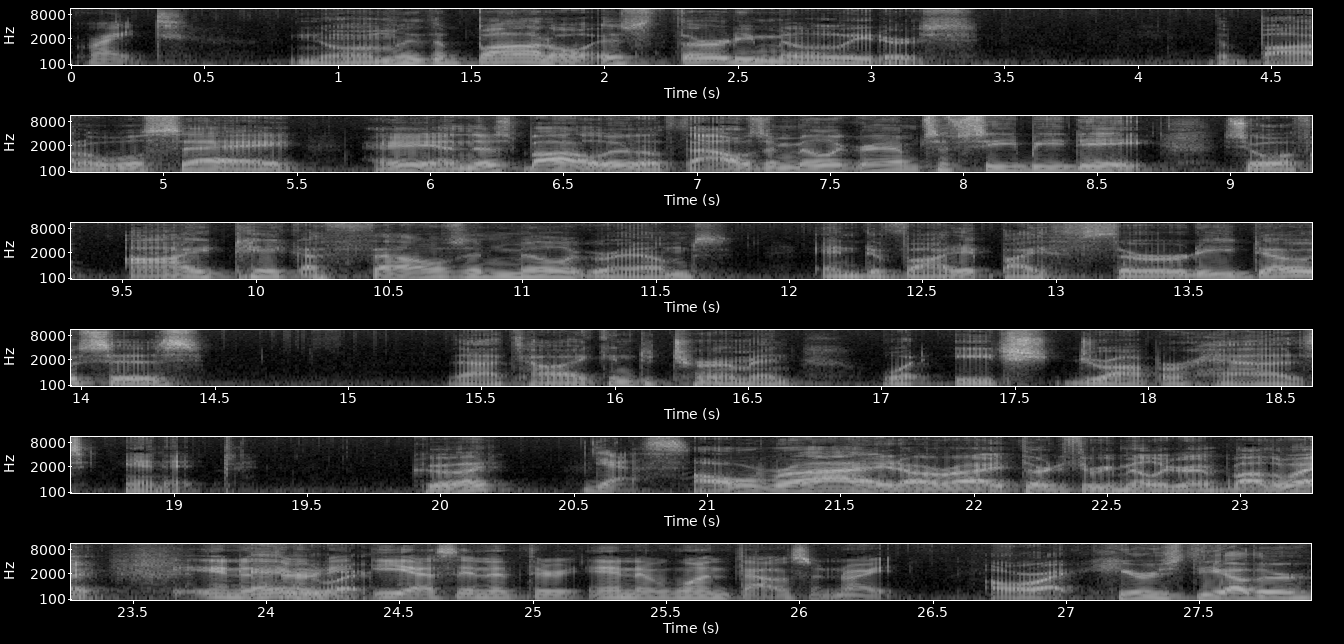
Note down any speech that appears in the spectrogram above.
Right. Normally, the bottle is 30 milliliters. The bottle will say, hey, in this bottle, there's a thousand milligrams of CBD. So if I take a thousand milligrams and divide it by 30 doses, that's how I can determine what each dropper has in it. Good? Yes. All right, all right. 33 milligrams, by the way. In a Anyway. 30. Yes, in a thir- in a 1000, right. All right, here's the other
